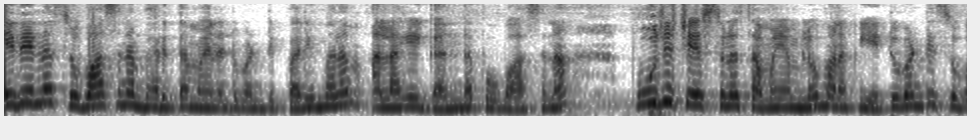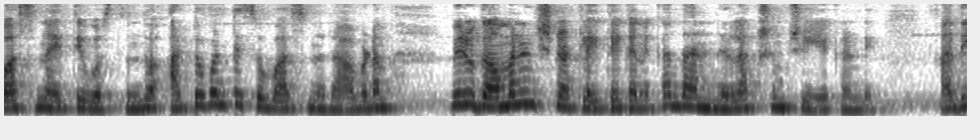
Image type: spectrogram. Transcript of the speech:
ఏదైనా సువాసన భరితమైనటువంటి పరిమళం అలాగే గంధపు వాసన పూజ చేస్తున్న సమయంలో మనకు ఎటువంటి సువాసన అయితే వస్తుందో అటువంటి సువాసన రావడం మీరు గమనించినట్లయితే కనుక దాన్ని నిర్లక్ష్యం చేయకండి. అది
